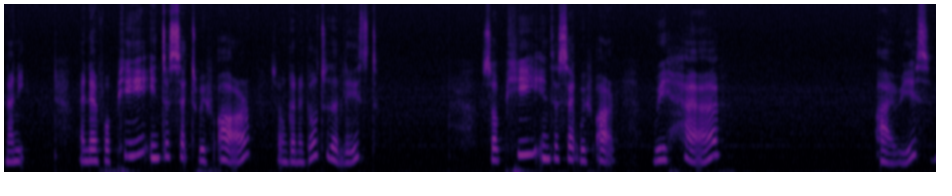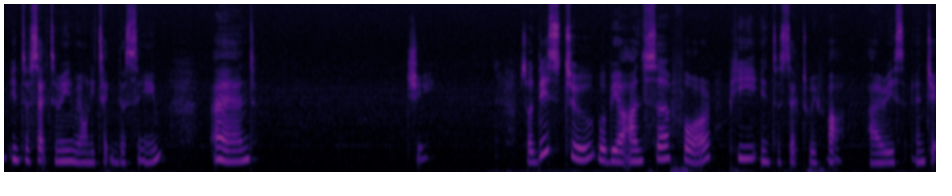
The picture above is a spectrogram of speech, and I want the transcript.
Nani. And then for P intersect with R, so I'm going to go to the list. So P intersect with R, we have Iris, intersect mean we only take the same, and J. So these two will be our answer for P intersect with R, Iris and J.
